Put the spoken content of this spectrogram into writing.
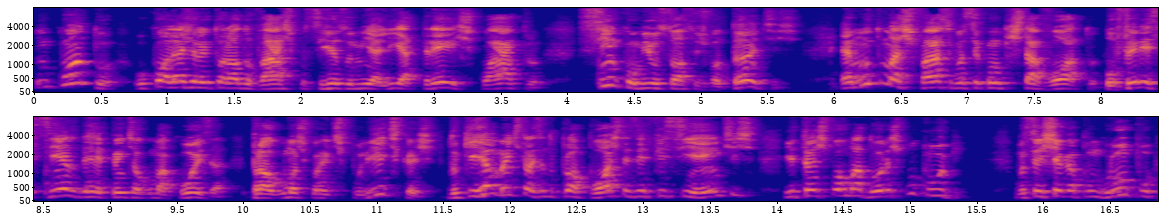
Enquanto o colégio eleitoral do Vasco se resumia ali a 3, 4, 5 mil sócios votantes, é muito mais fácil você conquistar voto oferecendo de repente alguma coisa para algumas correntes políticas do que realmente trazendo propostas eficientes e transformadoras para o clube. Você chega para um grupo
